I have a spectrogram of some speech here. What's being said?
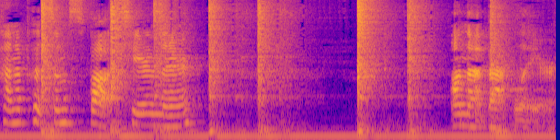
kind of put some spots here and there on that back layer.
